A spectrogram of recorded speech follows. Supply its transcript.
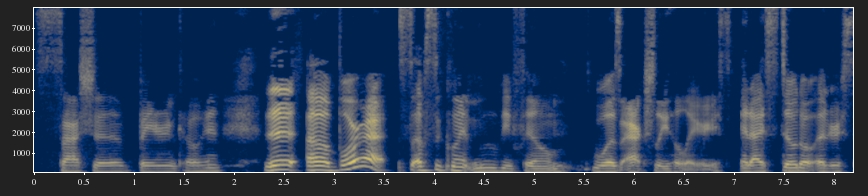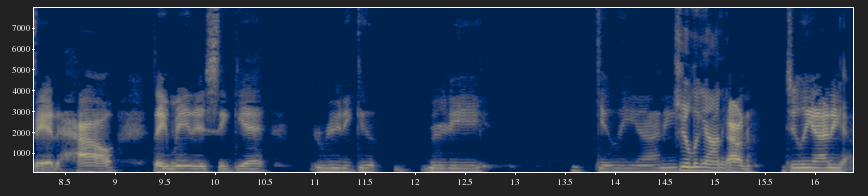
Sacha Baron Cohen. The uh, Borat subsequent movie film was actually hilarious, and I still don't understand how they managed to get Rudy Gil- Rudy Giuliani. Giuliani. I don't know Giuliani Yeah.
